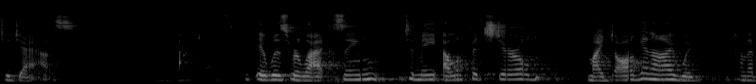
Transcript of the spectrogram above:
to jazz. It was relaxing to me. Ella Fitzgerald, my dog and I would kind of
